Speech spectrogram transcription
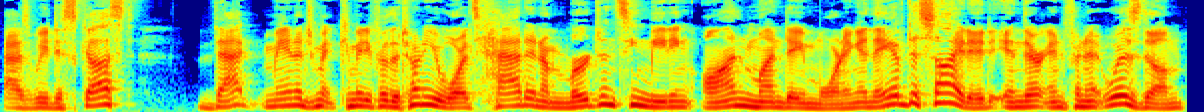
As we discussed, that management committee for the Tony Awards had an emergency meeting on Monday morning, and they have decided, in their infinite wisdom,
